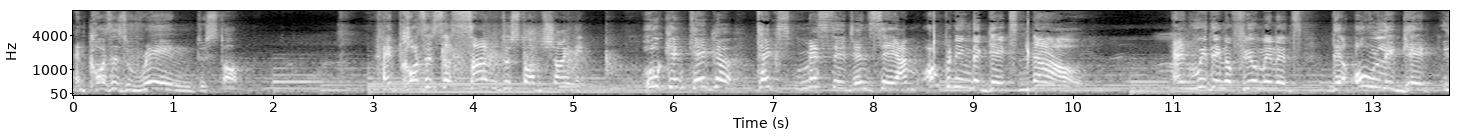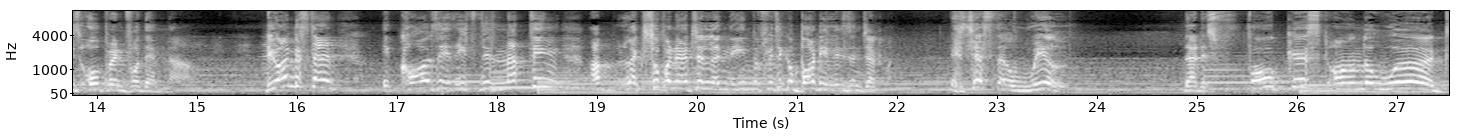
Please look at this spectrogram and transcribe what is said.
and causes rain to stop and causes the sun to stop shining? Who can take a text message and say, I'm opening the gates now? And within a few minutes, the only gate is open for them now. Do you understand? It causes, it's, there's nothing uh, like supernatural in, in the physical body, ladies and gentlemen. It's just a will that is focused on the word.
